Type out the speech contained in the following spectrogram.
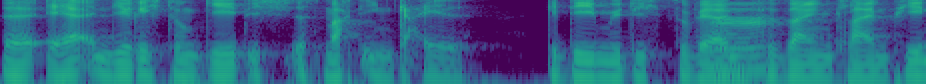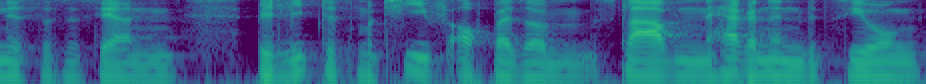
äh, eher in die Richtung geht, ich, es macht ihn geil, gedemütigt zu werden für seinen kleinen Penis. Das ist ja ein beliebtes Motiv, auch bei so einem Sklaven-Herrinnen-Beziehung,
